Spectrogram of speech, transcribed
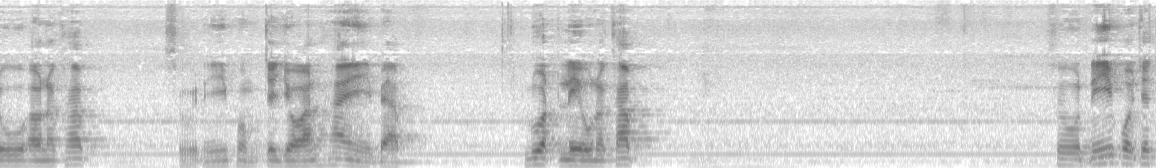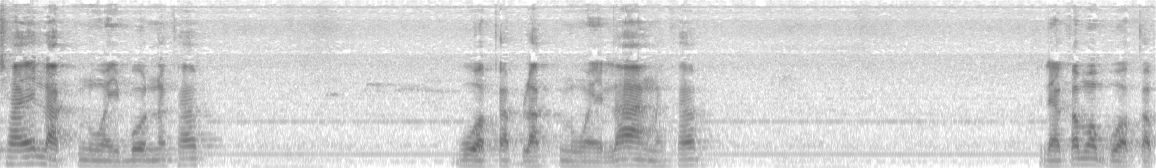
ดูเอานะครับ สูตรนี้ผมจะย้อนให้แบบรวดเร็วนะครับ สูตรนี้ผมจะใช้หลักหน่วยบนนะครับ บวกกับหลักหน่วยล่างนะครับ แล้วก็มาบวกกับ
